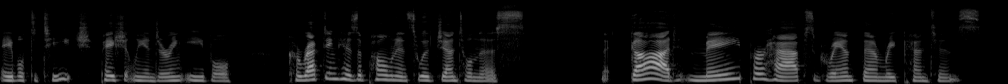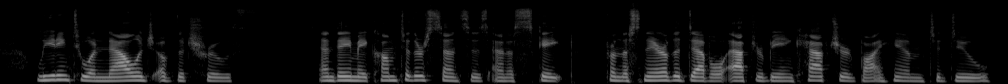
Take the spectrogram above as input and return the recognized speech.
able to teach, patiently enduring evil, correcting his opponents with gentleness, that God may perhaps grant them repentance, leading to a knowledge of the truth, and they may come to their senses and escape from the snare of the devil after being captured by him to do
